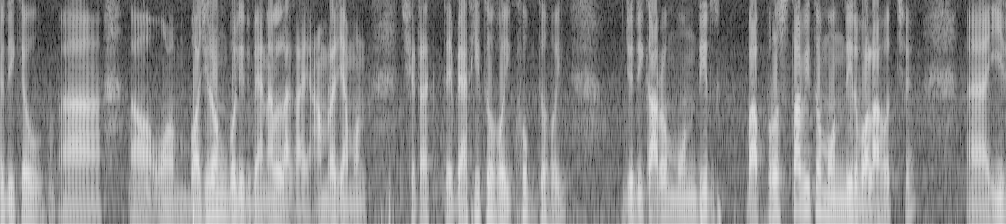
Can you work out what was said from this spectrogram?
যদি কেউ বজরং বলির ব্যানার লাগায়, আমরা যেমন সেটাতে ব্যথিত হই, ক্ষুব্ধ হই, যদি কারও মন্দির বা প্রস্তাবিত মন্দির বলা হচ্ছে ঈদ,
